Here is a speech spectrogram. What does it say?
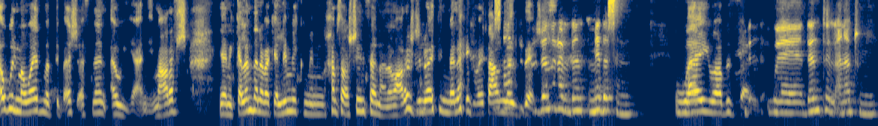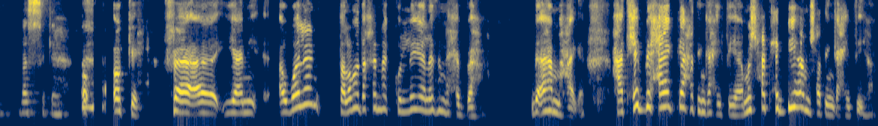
أول مواد ما بتبقاش أسنان قوي. يعني ما أعرفش يعني الكلام ده أنا بكلمك من 25 سنة. أنا ما أعرفش دلوقتي المناهج بقت عاملة إزاي. general medicine و... أيوه بالظبط. و dental anatomy بس كده. okay. ف يعني اولا طالما دخلنا الكلية لازم نحبها. ده أهم حاجة. هتحبي حاجة هتنجحي فيها مش هتحبيها مش هتنجحي فيها.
